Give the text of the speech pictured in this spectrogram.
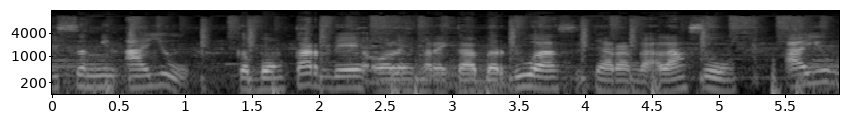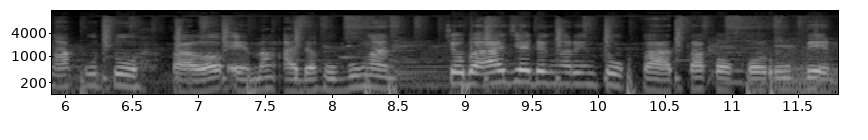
isengin Ayu. Kebongkar deh oleh mereka berdua secara nggak langsung. Ayu ngaku tuh kalau emang ada hubungan. Coba aja dengerin tuh kata Koko Ruben.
